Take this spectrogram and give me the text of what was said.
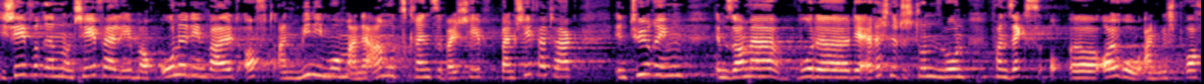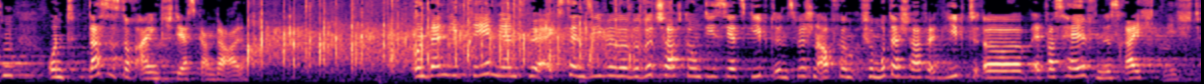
Die Schäferinnen und Schäfer leben auch ohne den Wald oft an Minimum, an der Armutsgrenze beim Schäfertag. In Thüringen im Sommer wurde der errechnete Stundenlohn von 6 äh, Euro angesprochen. Und das ist doch eigentlich der Skandal. Und wenn die Prämien für extensive Bewirtschaftung, die es jetzt gibt, inzwischen auch für, für Mutterschafe gibt, äh, etwas helfen, es reicht nicht.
